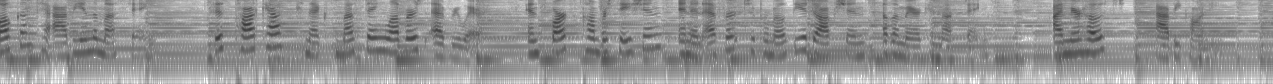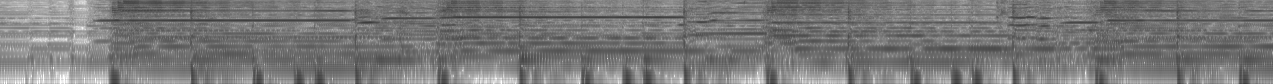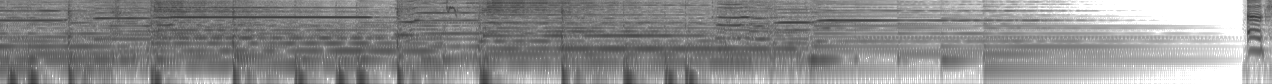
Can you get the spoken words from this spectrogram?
Welcome to Abby and the Mustangs. This podcast connects Mustang lovers everywhere and sparks conversations in an effort to promote the adoptions of American Mustangs. I'm your host, Abby Condi.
